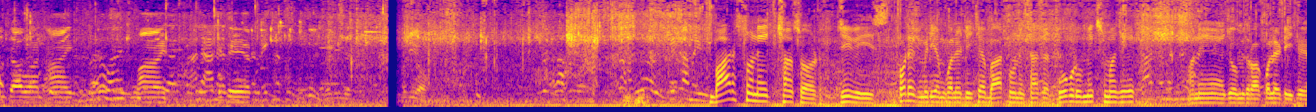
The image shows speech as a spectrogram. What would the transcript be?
પંચાવન સાઠ પાંચ સિત્તેર. બારસો ને છાસઠ જીવીસ થોડીક મીડિયમ ક્વોલિટી છે બારસો ને છાસઠ. ગોગડું મિક્સમાં છે. અને જો મિત્રો આ ક્વોલિટી છે.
